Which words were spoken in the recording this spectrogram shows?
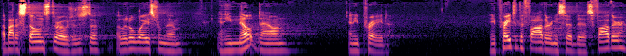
about a stone's throw, just a a little ways from them, and he knelt down and he prayed. And he prayed to the Father and he said this Father,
